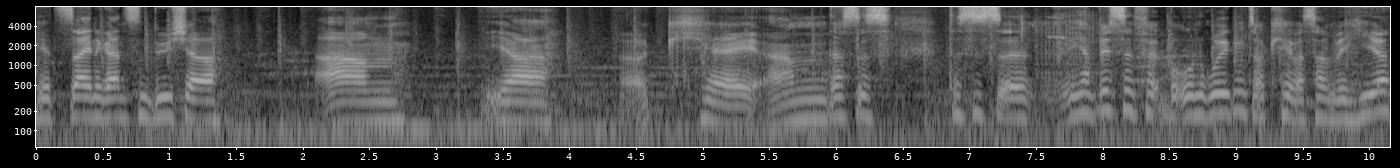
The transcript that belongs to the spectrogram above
jetzt seine ganzen Bücher. Ähm, ja. Okay, ähm, das ist... Das ist äh, ja ein bisschen beunruhigend. Okay, was haben wir hier?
